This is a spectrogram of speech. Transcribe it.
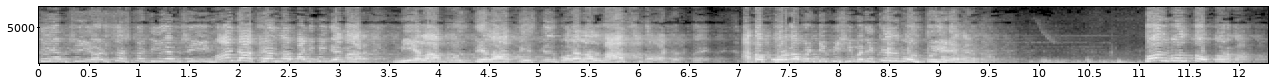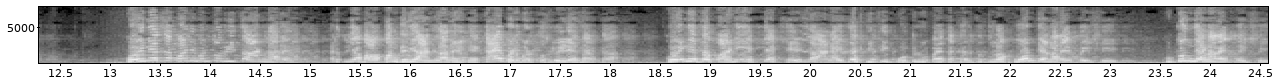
टीएमसी अडसष्ट टीएमसी माझ्या खेळला पाणी मी देणार. मेला बोलतेला तेच तेच बोलायला लाज सुद्धा वाटत नाही. आता पोरगा पण टीपीसी मध्ये तेच बोलतो येण्यासारखा तोच बोलतो पोरगा. कोयनेचं पाणी म्हणतो मी तर आणणार आहे. अरे तुझ्या बापान कधी आणला नाही काय? काय बडबडतोस वेड्यासारखा? कोयनेचं पाणी एकट्या खेळला आणायचं किती कोटी रुपयाचा खर्च तुला कोण देणार आहे पैसे? कुठून देणार आहे पैसे?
